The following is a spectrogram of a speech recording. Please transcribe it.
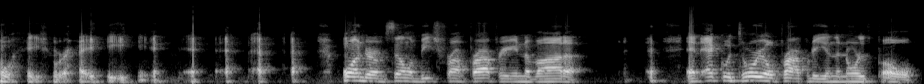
Oh, wait, right. Wonder I'm selling beachfront property in Nevada and equatorial property in the North Pole.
